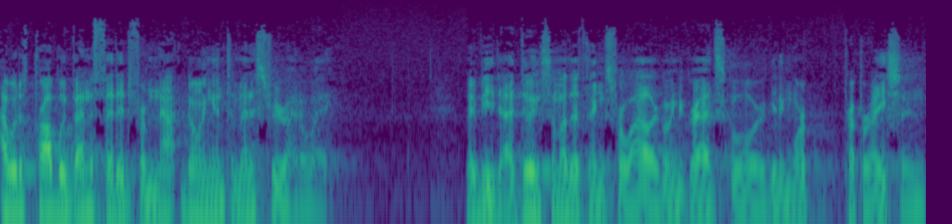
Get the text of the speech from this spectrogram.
I would have probably benefited from not going into ministry right away. Maybe uh, doing some other things for a while, or going to grad school, or getting more preparation.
